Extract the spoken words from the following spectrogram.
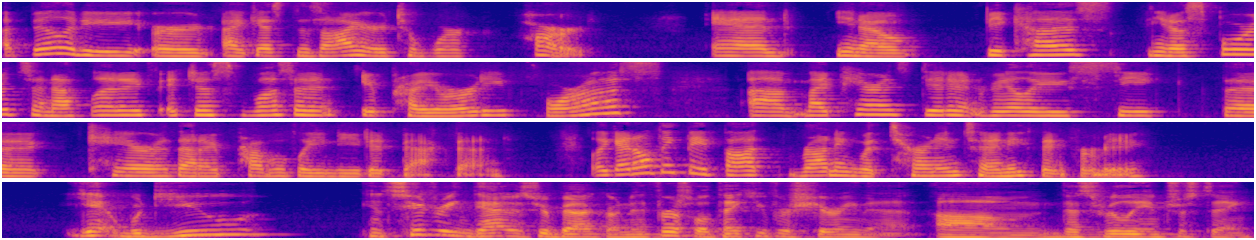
ability or I guess desire to work hard. And, you know, because, you know, sports and athletics, it just wasn't a priority for us. Um, my parents didn't really seek the care that I probably needed back then. Like, I don't think they thought running would turn into anything for me. Yeah. Would you, considering that as your background, and first of all, thank you for sharing that. Um, that's really interesting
